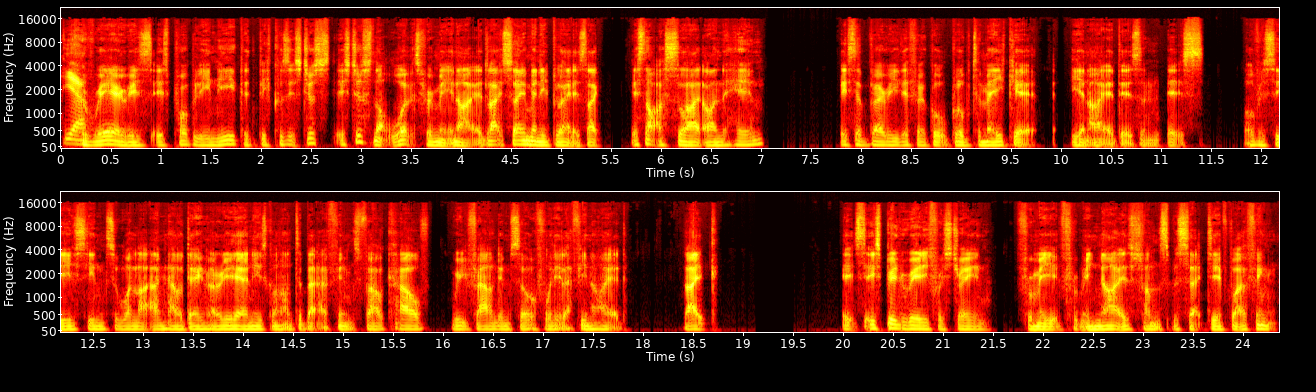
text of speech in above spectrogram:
Yeah. career is is probably needed because it's just it's just not worked for me United. Like so many players, like it's not a slight on him. It's a very difficult club to make it. United is, and it's obviously you've seen someone like Angel Di Maria, and he's gone on to better things. Falcao refound himself when he left United. Like it's it's been really frustrating for me from United fans' perspective, but I think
